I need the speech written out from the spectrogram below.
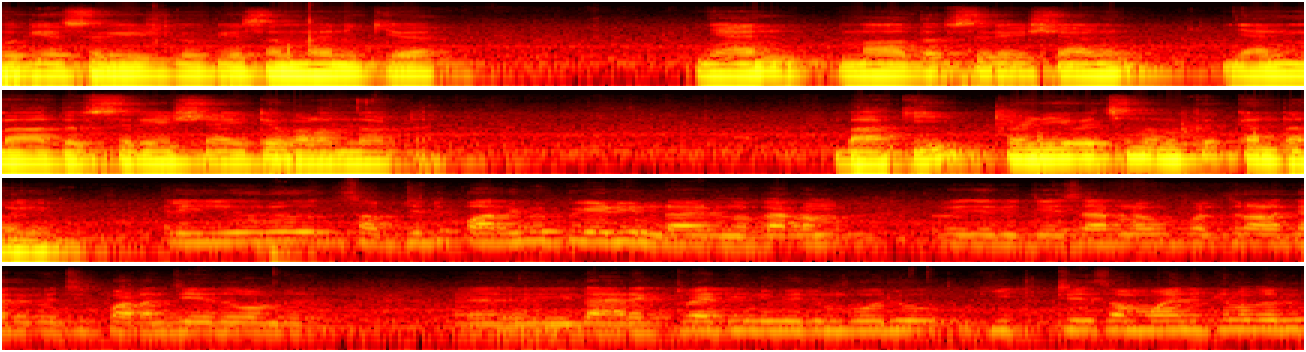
പുതിയ സുരേഷ് ഗോപിയെ സമ്മാനിക്കുക. ഞാൻ മാധവ് സുരേഷാണ് ഞാൻ മാധവ് സുരേഷായിട്ട് വളർന്നോട്ടെ. ബാക്കി വഴി വെച്ച് നമുക്ക് കണ്ടറിയാം. ഈ ഒരു സബ്ജക്റ്റ് പറയുമ്പോൾ പേടി ഉണ്ടായിരുന്നു. കാരണം വിജയ് സാറിനെ പോലത്തെ ആൾക്കാരൊക്കെ വെച്ച് പടം ചെയ്തുകൊണ്ട് ഈ ഡയറക്ടറായിട്ട് ഇനി വരുമ്പോൾ ഒരു ഹിറ്റ് സമ്മാനിക്കണമെന്നൊരു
